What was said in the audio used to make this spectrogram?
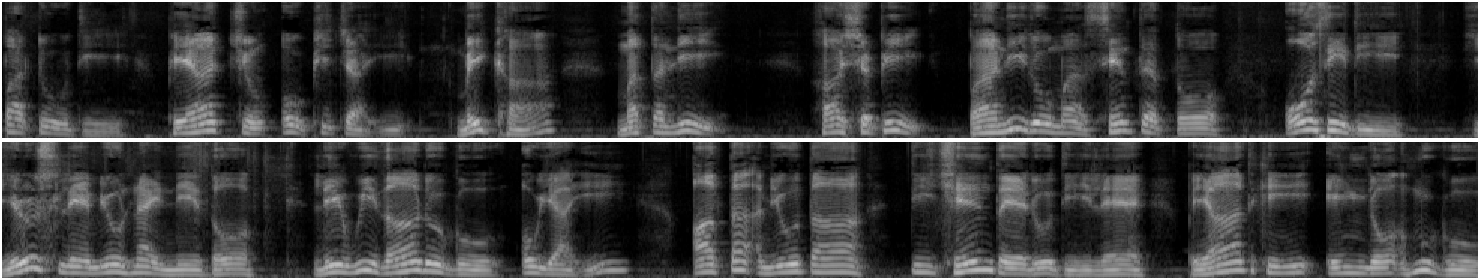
ပတ်တို့သည်ဖျားကျွန်အုပ်ဖြစ်ကြ၏မိခာမတနိဟာရှပိဘာနီတို့မှဆင်းသက်သောဩဇီသည်ယေရုရှလင်မြို့၌နေသော လေဝိသားတို့ကိုအုပ်ရ၏ အာတအမျိုးသားတီချင်းတယ်တို့သည်လည်းဘုရားသခင်၏အိမ်တော်အမှုကို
